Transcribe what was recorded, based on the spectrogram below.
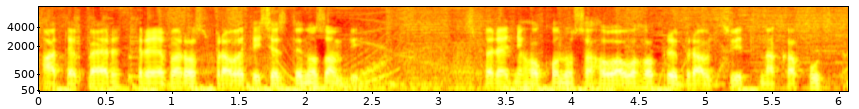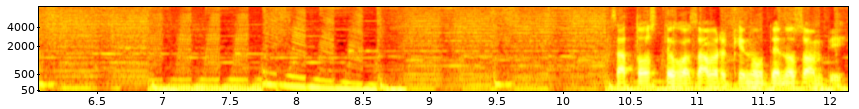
А тепер треба розправитися з динозомбі. З переднього конуса голового прибрав цвітна капуста. Зато стегозавр кинув динозомбі.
